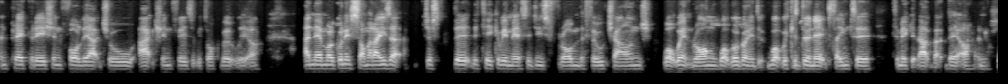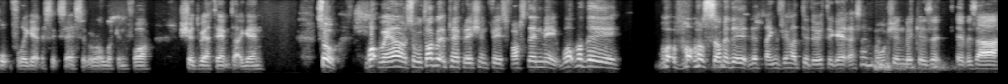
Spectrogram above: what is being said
in preparation for the actual action phase that we talk about later. And then we're going to summarise it, just the, the takeaway messages from the full challenge, what went wrong, what we're going to do, what we could do next time to to make it that bit better and hopefully get the success that we were looking for, should we attempt it again. So what were so we'll talk about the preparation phase first then, mate. What were the what, what were some of the, the things we had to do to get this in motion? Because it, it was a,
